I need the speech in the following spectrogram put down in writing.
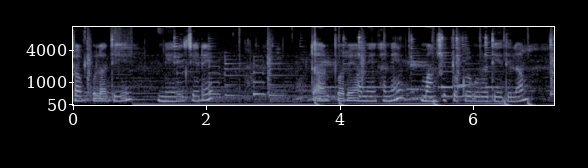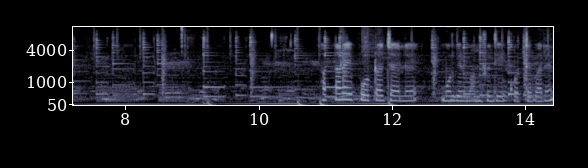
সবগুলো দিয়ে নেড়ে চেড়ে তারপরে আমি এখানে মাংসের টুকরোগুলো দিয়ে দিলাম। আপনারা এই পোটা চাইলে মুরগির মাংস দিয়েও করতে পারেন।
